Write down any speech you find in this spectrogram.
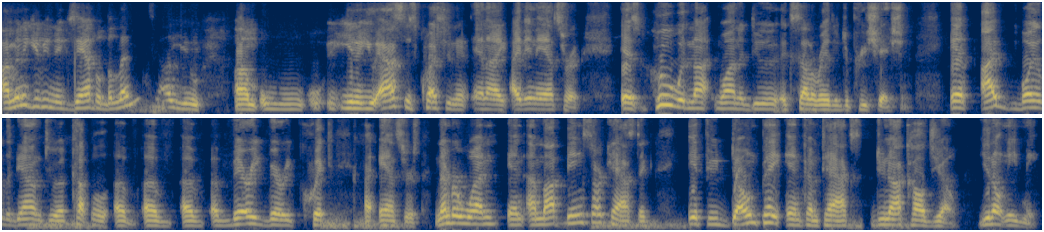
I'm going to give you an example, but let me tell you. Um, you know, you asked this question and I, I didn't answer it. Is who would not want to do accelerated depreciation? And I boiled it down to a couple of, of, of, of very, very quick uh, answers. Number one, and I'm not being sarcastic, if you don't pay income tax, do not call Joe. You don't need me.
